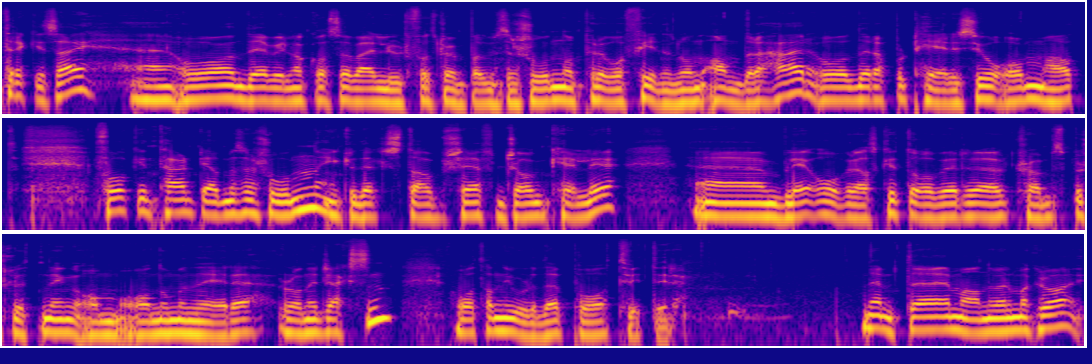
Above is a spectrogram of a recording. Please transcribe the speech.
trekke seg. eh, Og det vil nok også være lurt for Trump-administrasjonen å prøve å finne noen andre her. Og det rapporteres jo om at folk internt i administrasjonen, inkludert stabssjef John Kelly, eh, ble overrasket over Trumps beslutning om å nominere Ronny Jackson, og at han gjorde det på Twitter. Nevnte Emmanuel Macron,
